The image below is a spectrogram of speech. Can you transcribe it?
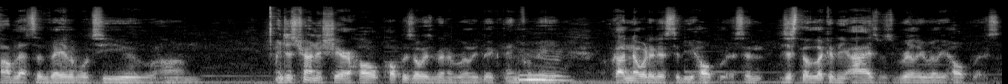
um, that's available to you, um, and just trying to share hope. Hope has always been a really big thing for me. I know what it is to be hopeless, and just the look in the eyes was really really hopeless.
